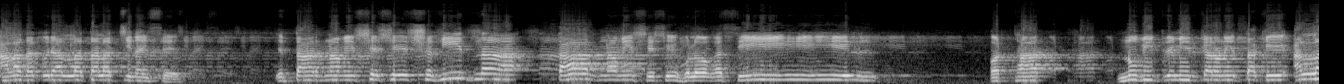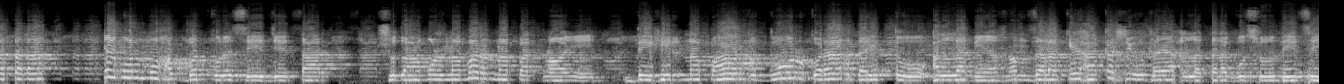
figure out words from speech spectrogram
আলাদা করে আল্লাহ তালা চিনাইছে তার নামে শেষে শহীদ না, তার নামে শেষে হলো গাসিল। অর্থাৎ নবী প্রেমের কারণে তাকে আল্লাহ তালা এমন মোহাব্বত করেছে যে তার শুধু আমল নামার নাপাক নয়, দেহের নাপাক দূর করার দায়িত্ব আল্লাহ নিয়ে হামজালাকে আকাশে উঠায় আল্লাহ তালা গোসল দিয়েছে।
